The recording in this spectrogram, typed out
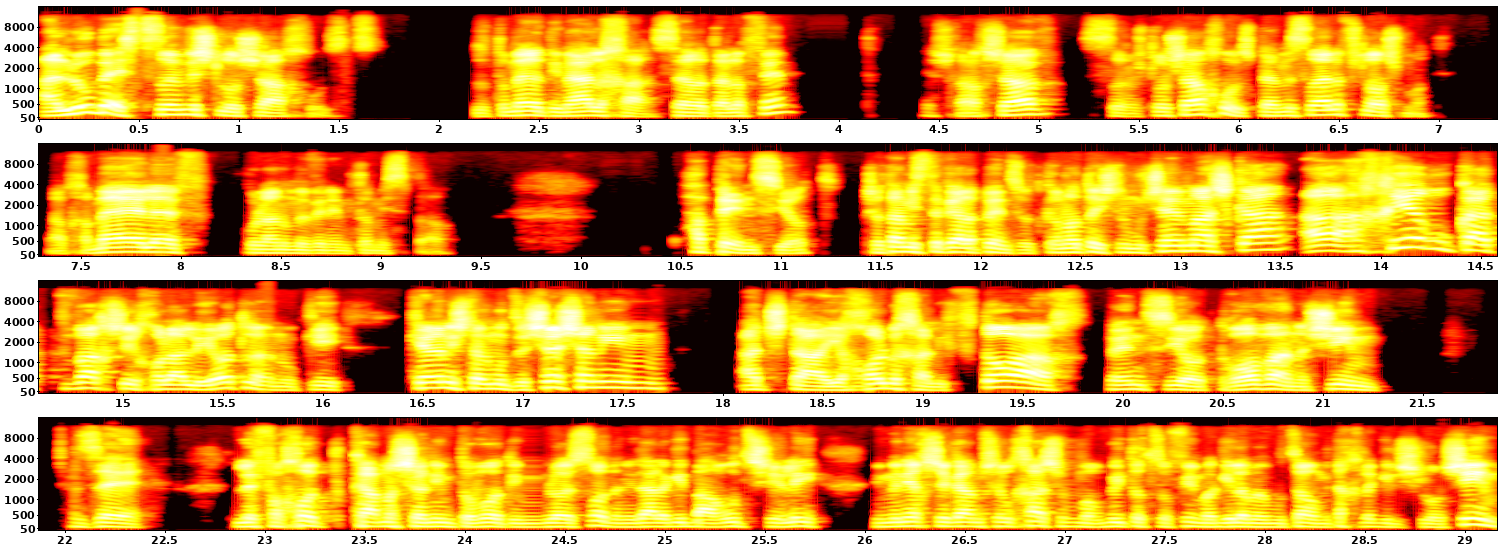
עלו ב-23 אחוז. זאת אומרת, אם היה לך 10,000, יש לך עכשיו 23 אחוז, 12,300. היה לך 100,000, כולנו מבינים את המספר. הפנסיות, כשאתה מסתכל על הפנסיות, קרנות ההשתלמות שהן ההשקעה הכי ארוכת טווח שיכולה להיות לנו, כי קרן השתלמות זה שש שנים, עד שאתה יכול בכלל לפתוח, פנסיות, רוב האנשים זה לפחות כמה שנים טובות, אם לא עשרות, אני יודע להגיד בערוץ שלי, אני מניח שגם שלך, שמרבית הצופים הגיל הממוצע הוא מתחת לגיל 30,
